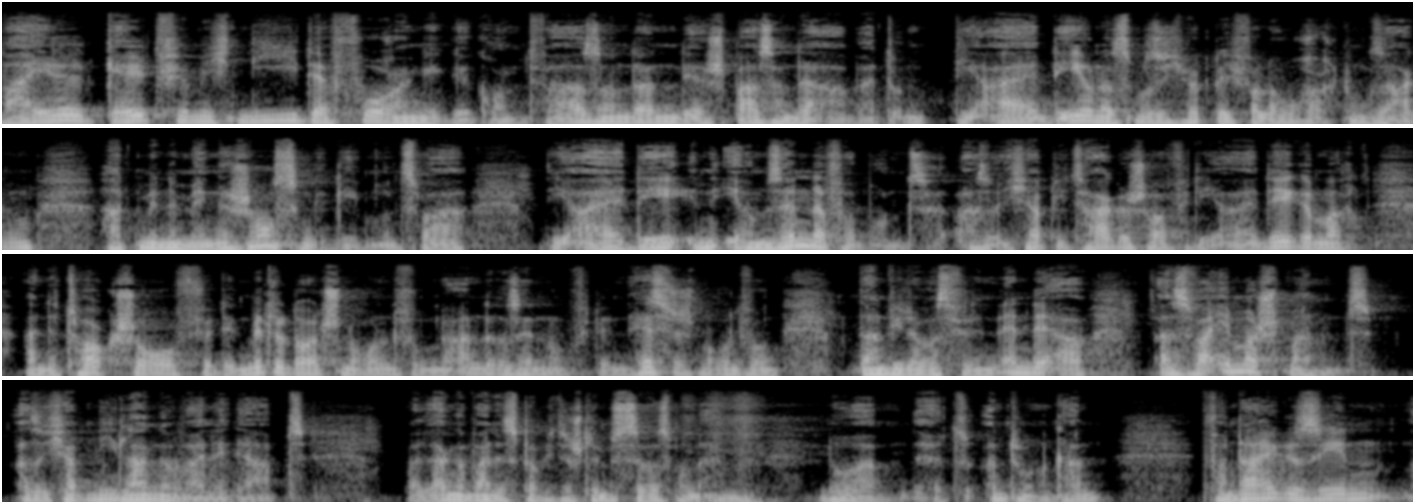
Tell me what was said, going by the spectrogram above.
weil Geld für mich nie der vorrangige Grund war, sondern der Spaß an der Arbeit. Und die ARD, und das muss ich wirklich voller Hochachtung sagen, hat mir eine Menge Chancen gegeben. Und zwar die ARD in ihrem Senderverbund. Also ich habe die Tagesschau für die ARD gemacht, eine Talkshow für den Mitteldeutschen Rundfunk, eine andere Sendung für den Hessischen Rundfunk, dann wieder was für den NDR. Also es war immer spannend. Also ich habe nie Langeweile gehabt. Weil Langeweile ist, glaube ich, das Schlimmste, was man einem nur äh, antun kann. Von daher gesehen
